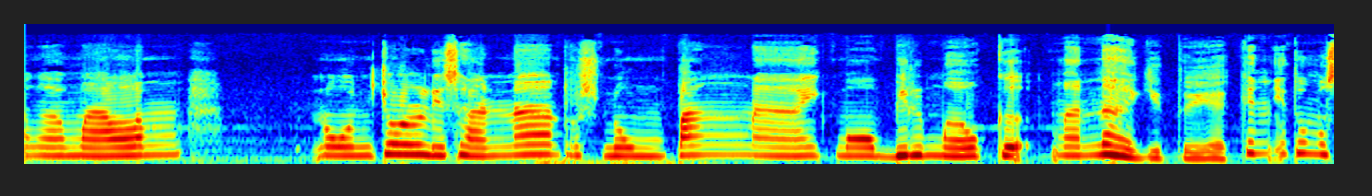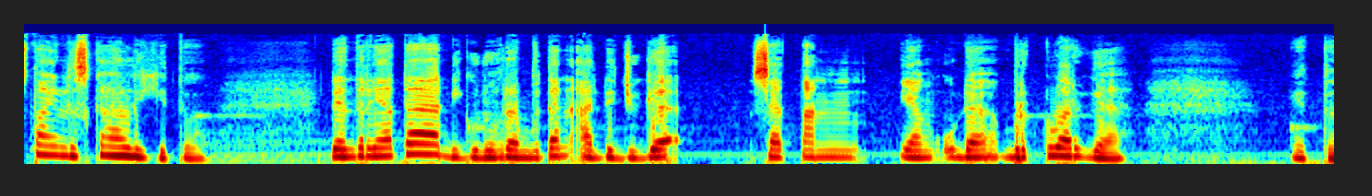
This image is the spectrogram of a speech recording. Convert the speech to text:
tengah malam muncul di sana terus numpang naik mobil mau ke mana gitu ya. Kan itu mustahil sekali gitu. Dan ternyata di Gunung Rambutan ada juga setan yang udah berkeluarga itu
